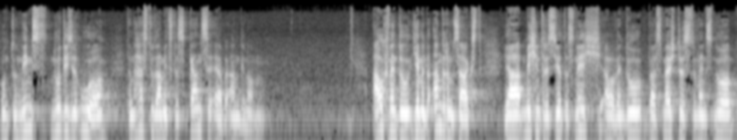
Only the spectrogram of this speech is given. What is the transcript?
und du nimmst nur diese Uhr, dann hast du damit das ganze Erbe angenommen. Auch wenn du jemand anderem sagst, ja, mich interessiert das nicht, aber wenn du was möchtest und wenn es nur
